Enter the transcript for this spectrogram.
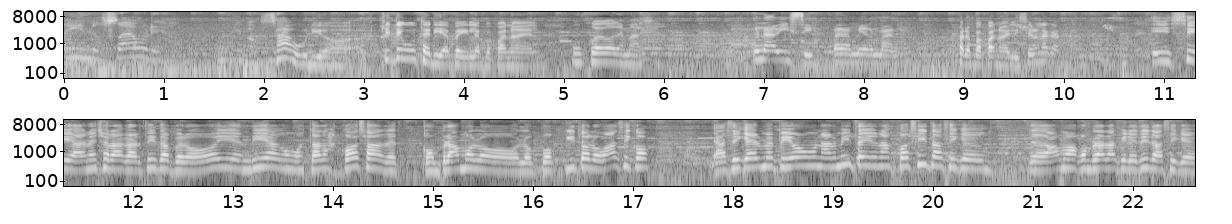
un dinosaurio. Un dinosaurio. ¿Qué te gustaría pedirle a Papá Noel? Un juego de magia. Una bici para mi hermano. Para Papá Noel, ¿hicieron la carta? Y sí, han hecho la cartita, pero hoy en día, como están las cosas, le compramos lo, lo poquito, lo básico. Así que él me pidió una armita y unas cositas, así que le vamos a comprar la piletita, así que...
